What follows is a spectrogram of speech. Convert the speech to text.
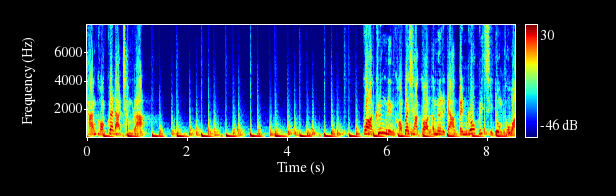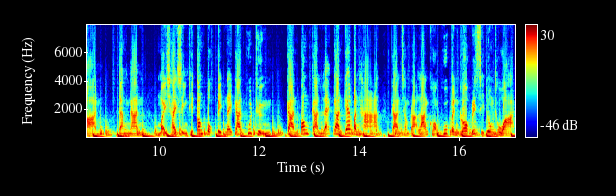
ค้างของกระดาษชำระ กว่าครึ่งหนึ่งของประชากรอเมริกาเป็นโรคฤทธิ์สีดวงทวาร ดังนั้นไม่ใช่สิ่งที่ต้องปกปิดในการพูดถึง การป้องกันและการแก้ปัญหา การชำระล้างของผู้เป็นโรคฤทธิ์สีดวงทวาร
